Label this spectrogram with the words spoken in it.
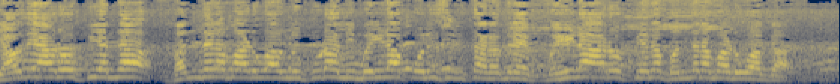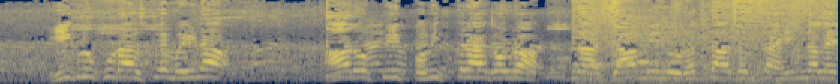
ಯಾವುದೇ ಆರೋಪಿಯನ್ನ ಬಂಧನ ಮಾಡುವಾಗಲೂ ಕೂಡ ಅಲ್ಲಿ ಮಹಿಳಾ ಪೊಲೀಸರು ಇರ್ತಾರೆ ಅಂದ್ರೆ ಮಹಿಳಾ ಆರೋಪಿಯನ್ನ ಬಂಧನ ಮಾಡುವಾಗ ಈಗಲೂ ಕೂಡ ಅಷ್ಟೇ ಮಹಿಳಾ ಆರೋಪಿ ಪವಿತ್ರ ಗೌಡ ಜಾಮೀನು ರದ್ದಾದಂತ ಹಿನ್ನೆಲೆ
